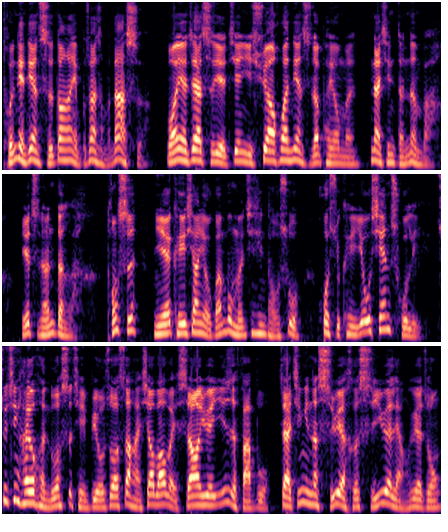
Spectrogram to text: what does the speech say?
囤点电池当然也不算什么大事。王爷在此也建议需要换电池的朋友们耐心等等吧，也只能等了。同时，你也可以向有关部门进行投诉，或许可以优先处理。最近还有很多事情，比如说上海消保委十二月一日发布，在今年的十月和十一月两个月中，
